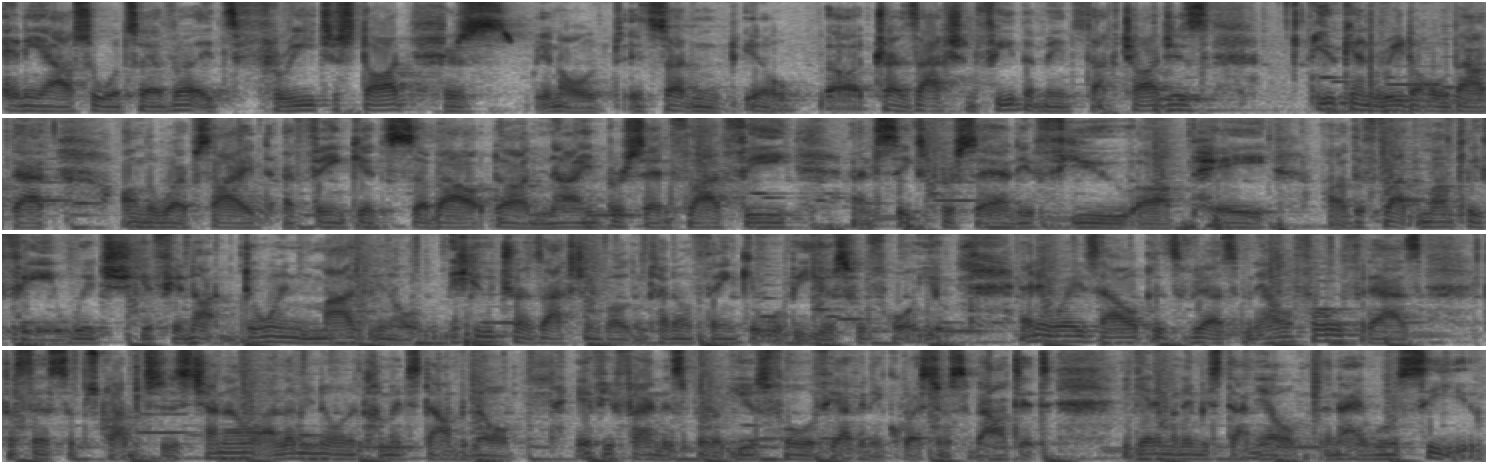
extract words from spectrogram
any hassle whatsoever. It's free to start. There's, you know, it's certain, you know, uh, transaction fee the Mainstack charges you can read all about that on the website. I think it's about uh, 9% flat fee and 6% if you uh, pay uh, the flat monthly fee, which if you're not doing you know huge transaction volumes, I don't think it will be useful for you. Anyways, I hope this video has been helpful. If it has, consider subscribing to this channel and let me know in the comments down below if you find this product useful, if you have any questions about it. Again, my name is Daniel and I will see you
